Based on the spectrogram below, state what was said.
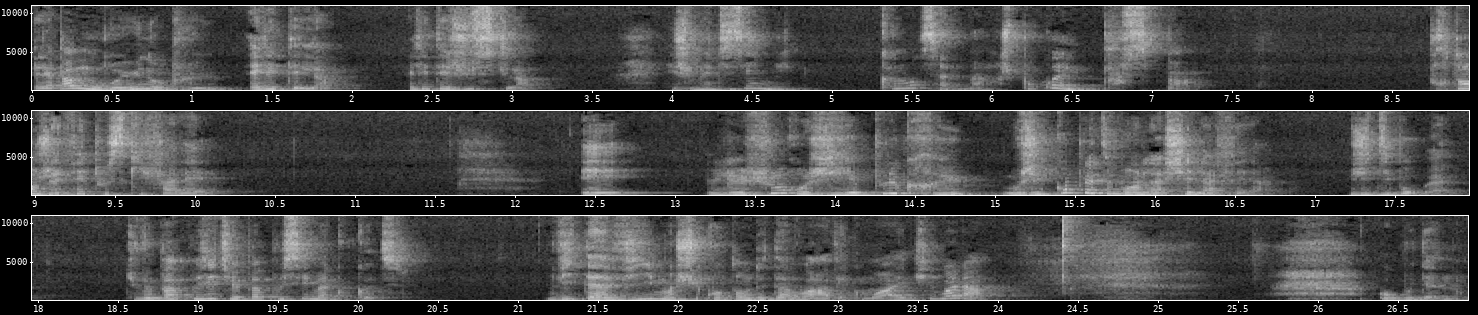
elle n'a pas mouru non plus. Elle était là. Elle était juste là. Et je me disais, mais comment ça marche? Pourquoi elle ne pousse pas? Pourtant, j'ai fait tout ce qu'il fallait. Et le jour où j'y ai plus cru, où j'ai complètement lâché l'affaire, j'ai dit, bon ben, tu veux pas pousser, tu veux pas pousser ma cocotte. Vis ta vie, moi je suis contente de t'avoir avec moi, et puis voilà. Au bout d'un an,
